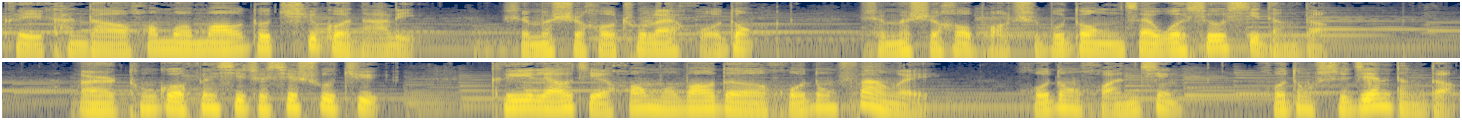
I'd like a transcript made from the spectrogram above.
可以看到荒漠猫都去过哪里，什么时候出来活动，什么时候保持不动在窝休息等等。而通过分析这些数据，可以了解荒漠猫的活动范围、活动环境。活动时间等等，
